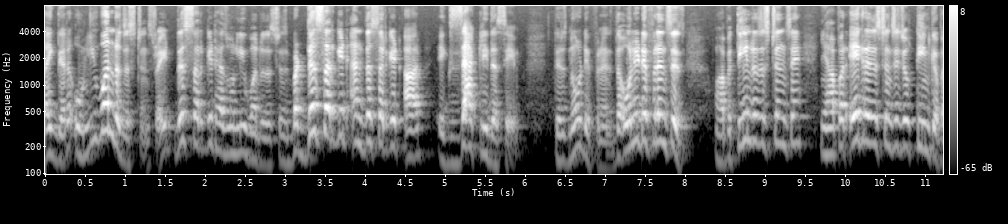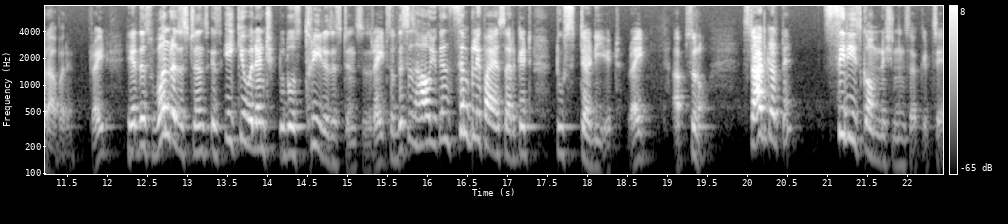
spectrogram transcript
like R only one resistance right this circuit has only one resistance but this circuit and this circuit are exactly the same there is no difference the only difference is वहाँ पे तीन रेजिस्टेंस हैं, यहाँ पर एक रेजिस्टेंस है जो तीन के बराबर है right here this one resistance is equivalent to those three resistances right so this is how you can simplify a circuit to study it right अब सुनो स्टार्ट करते हैं। Series combination in circuit say.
